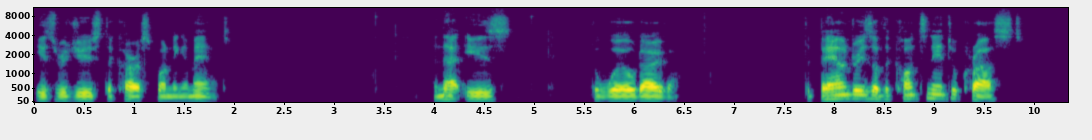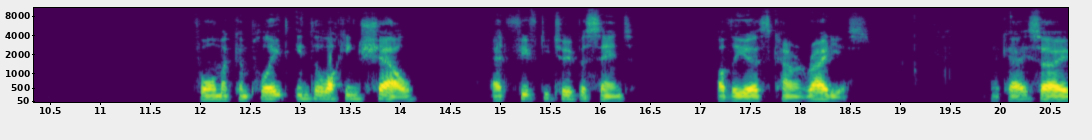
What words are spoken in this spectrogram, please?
is reduced a corresponding amount. And that is the world over. The boundaries of the continental crust form a complete interlocking shell at 52% of the Earth's current radius. Okay, so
